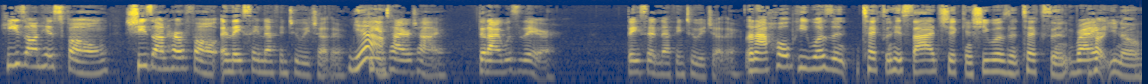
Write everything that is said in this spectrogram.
he's on his phone she's on her phone and they say nothing to each other Yeah. the entire time that i was there they said nothing to each other And I hope he wasn't texting his side chick and she wasn't texting Right. her, you know.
